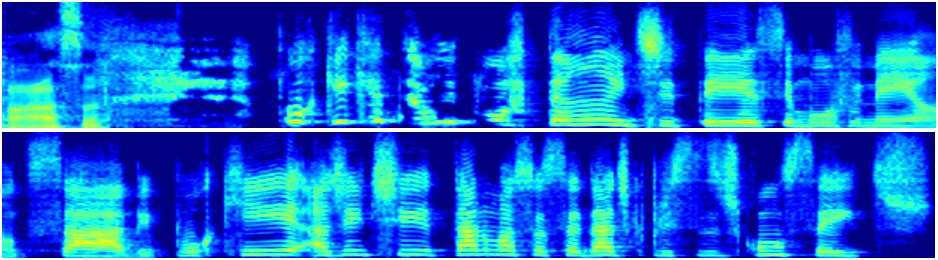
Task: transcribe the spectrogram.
Faça. Por que que é tão importante ter esse movimento, sabe? Porque a gente está numa sociedade que precisa de conceitos.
